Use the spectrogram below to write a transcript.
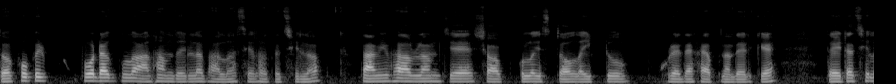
তো ফুপির প্রোডাক্টগুলো আলহামদুলিল্লাহ ভালো সেল হতেছিল তো আমি ভাবলাম যে সবগুলো স্টল একটু ঘুরে দেখায় আপনাদেরকে। তো এটা ছিল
